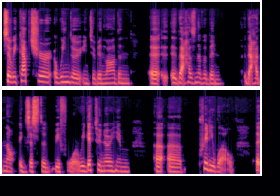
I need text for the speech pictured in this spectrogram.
so we capture a window into bin laden uh, uh, that has never been that had not existed before. We get to know him uh, uh, pretty well. Uh,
